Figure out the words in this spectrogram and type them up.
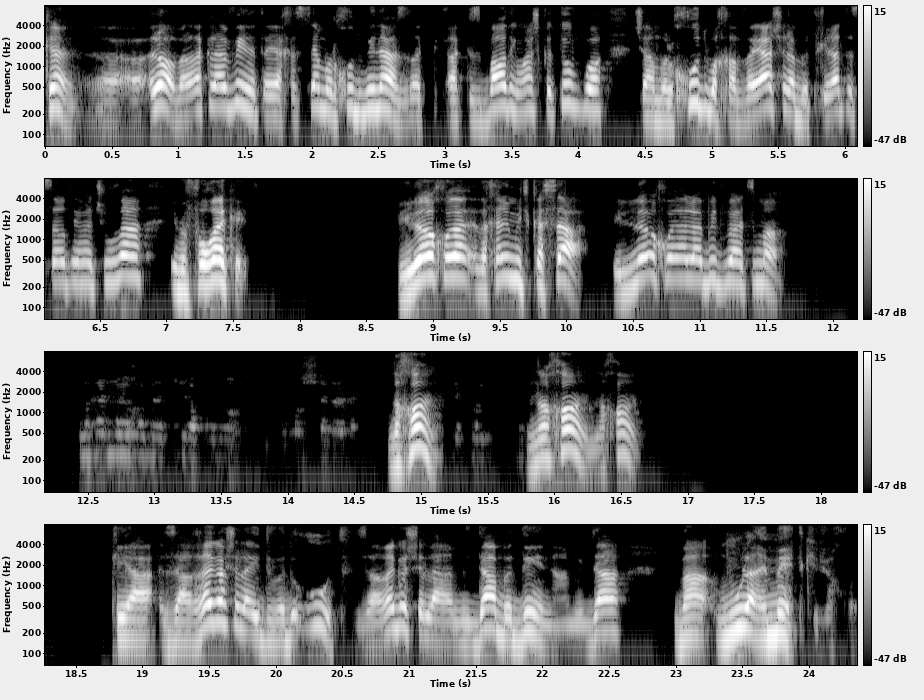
כן, לא, אבל רק להבין את היחסי מלכות בינה, אז רק, רק הסברתי מה שכתוב פה, שהמלכות בחוויה שלה בתחילת עשרת ימי תשובה, היא מפורקת. היא לא יכולה, לכן היא מתכסה, היא לא יכולה להביט בעצמה. לא נכון, נכון, נכון. כי זה הרגע של ההתוודעות, זה הרגע של העמידה בדין, העמידה מול האמת כביכול.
